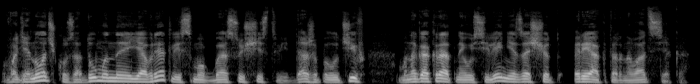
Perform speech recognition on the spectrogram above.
В одиночку задуманное я вряд ли смог бы осуществить, даже получив многократное усиление за счет реакторного отсека.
